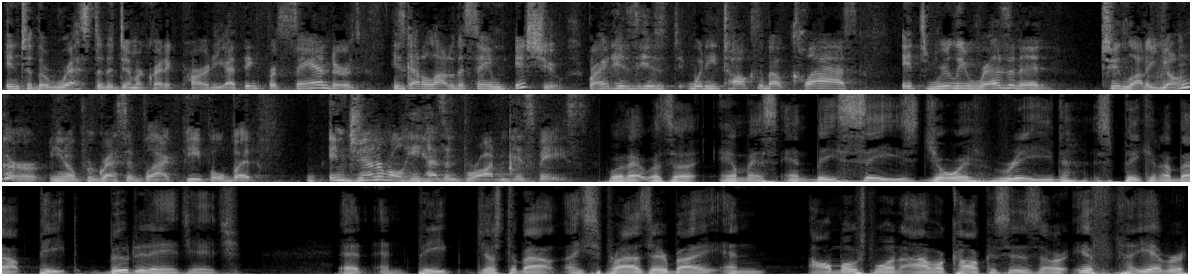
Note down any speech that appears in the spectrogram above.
into the rest of the Democratic Party. I think for Sanders, he's got a lot of the same issue, right? His, his, when he talks about class, it's really resonant to a lot of younger, you know, progressive black people, but in general, he hasn't broadened his base. Well, that was uh, MSNBC's Joy Reid speaking about Pete Buttigieg. Edge. And, and Pete just about, he surprised everybody and almost won Iowa caucuses, or if they ever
